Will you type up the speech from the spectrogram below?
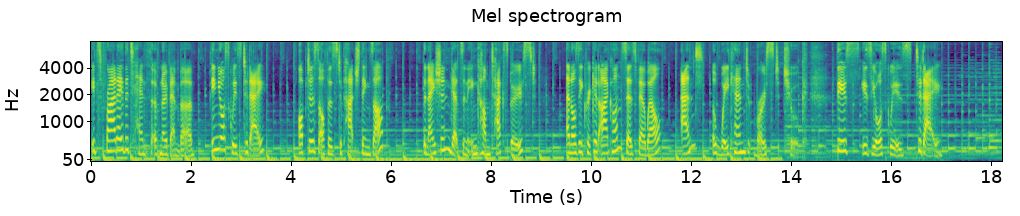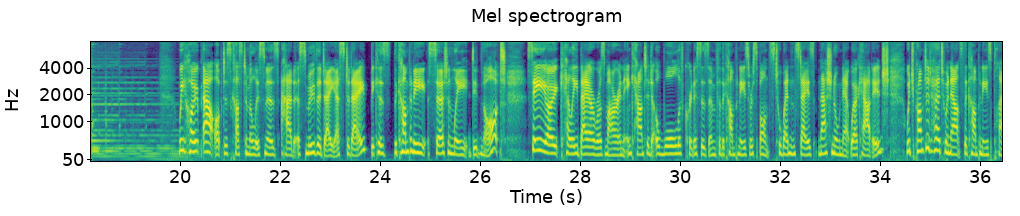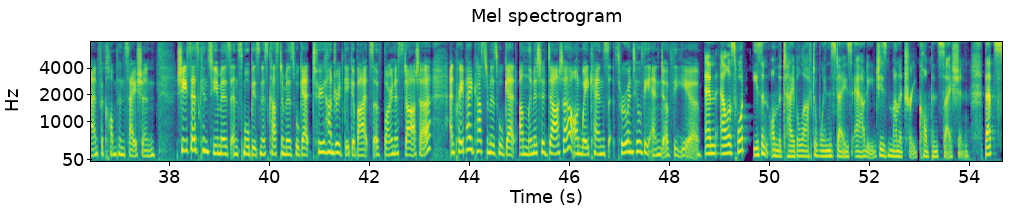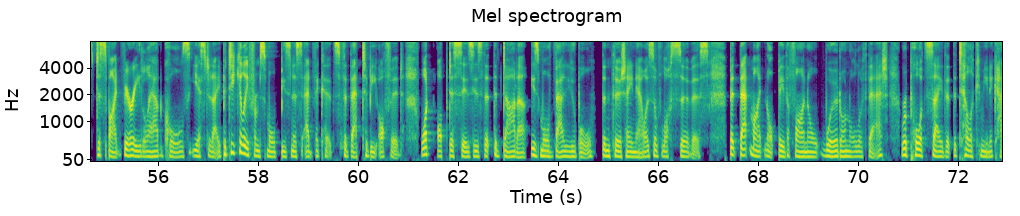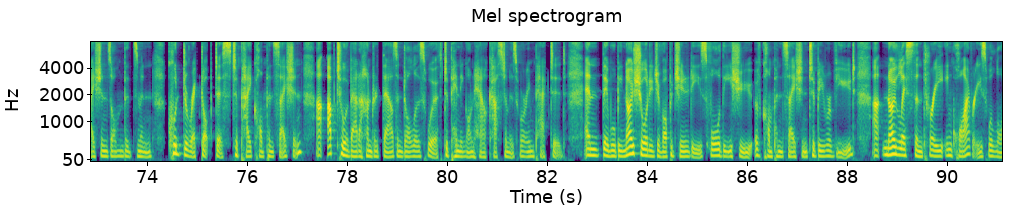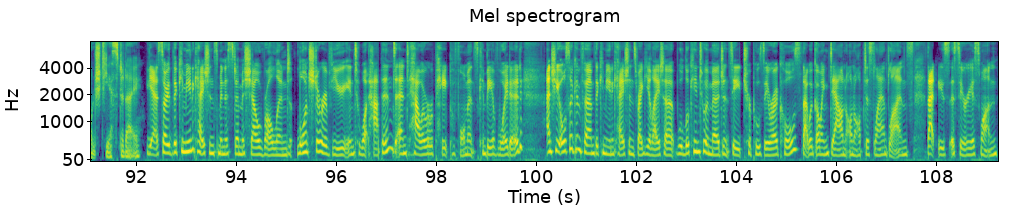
It's Friday, the 10th of November. In your Squiz today, Optus offers to patch things up, the nation gets an income tax boost, an Aussie cricket icon says farewell, and a weekend roast chook. This is your Squiz today. We hope our Optus customer listeners had a smoother day yesterday because the company certainly did not. CEO Kelly Bayer Rosmarin encountered a wall of criticism for the company's response to Wednesday's national network outage, which prompted her to announce the company's plan for compensation. She says consumers and small business customers will get 200 gigabytes of bonus data, and prepaid customers will get unlimited data on weekends through until the end of the year. And Alice, what isn't on the table after Wednesday's outage is monetary compensation. That's despite very loud calls yesterday, particularly from small business advocates, for that to be offered. What Optus says is that the data is more valuable than 13 hours of lost service. But that might not be the final word on all of that. Reports say that the telecommunications ombudsman could direct Optus to pay compensation uh, up to about $100,000 worth depending on how customers were impacted. And there will be no shortage of opportunities for the issue of compensation to be reviewed. Uh, no less than three inquiries were launched yesterday. Yeah, so the Communications Minister, Michelle Rowland, launched a review into what happened and how a repeat performance can be avoided. And she also confirmed the communications regulator will look into emergency triple zero calls that were going down on Optus landlines. That is a serious one.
